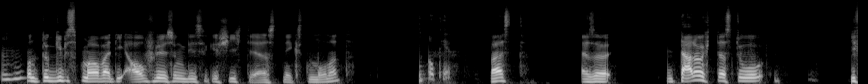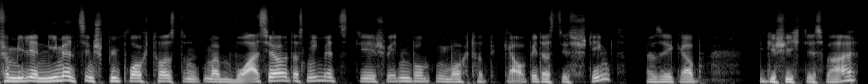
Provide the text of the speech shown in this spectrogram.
Mhm. und du gibst mir aber die Auflösung dieser Geschichte erst nächsten Monat. Okay. Weißt? Also dadurch, dass du die Familie Niemetz ins Spiel gebracht hast und man weiß ja, dass Niemetz die Schwedenbomben gemacht hat, glaube ich, dass das stimmt. Also ich glaube, die Geschichte ist wahr.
